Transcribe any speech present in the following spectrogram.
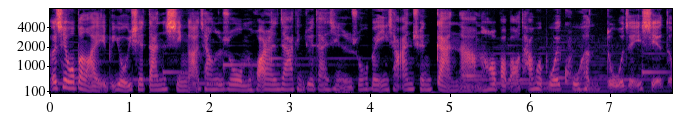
而且我本来也有一些担心啊，像是说我们华人家庭最担心的是说会不会影响安全感啊，然后宝宝他会不会哭很多这一些的。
